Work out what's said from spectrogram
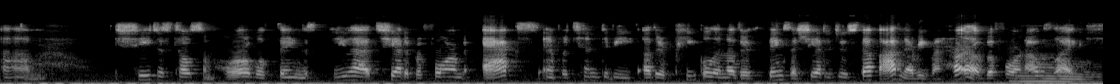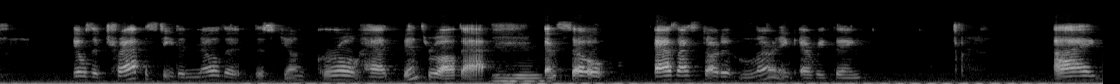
Um, she just told some horrible things. You had she had to perform acts and pretend to be other people and other things that she had to do stuff I've never even heard of before. And I was like, it was a travesty to know that this young girl had been through all that. Mhm. And so, as I started learning everything, I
